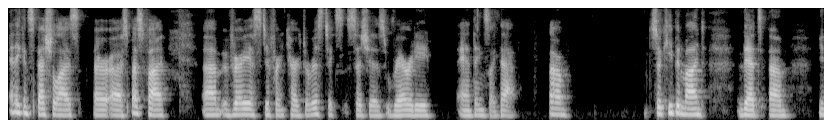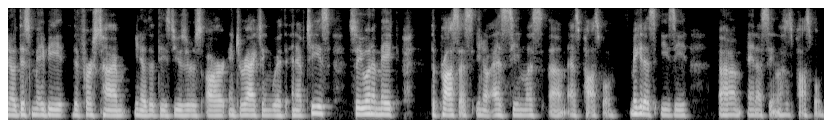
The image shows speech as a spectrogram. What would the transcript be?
and they can specialize or uh, specify um, various different characteristics such as rarity and things like that. Um, so keep in mind that um, you know this may be the first time you know that these users are interacting with NFTs. So you want to make the process, you know, as seamless um, as possible. Make it as easy um, and as seamless as possible.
